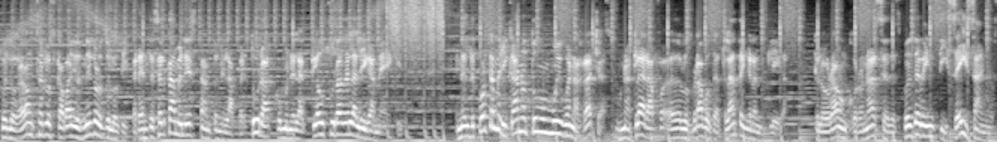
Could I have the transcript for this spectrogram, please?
pues lograron ser los caballos negros de los diferentes certámenes tanto en la apertura como en la clausura de la Liga MX. En el deporte americano tuvo muy buenas rachas, una clara fue de los Bravos de Atlanta en Grandes Ligas, que lograron coronarse después de 26 años.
